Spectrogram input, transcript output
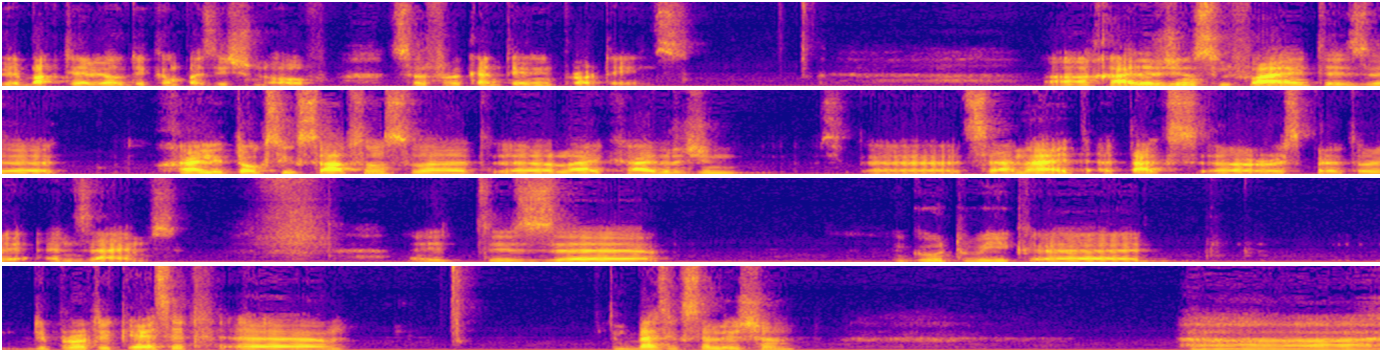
the bacterial decomposition of sulfur-containing proteins. Uh, hydrogen sulfide is a highly toxic substance that, uh, like hydrogen uh, cyanide, attacks respiratory enzymes. It is a good weak uh, diprotic acid um, basic solution. Uh,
